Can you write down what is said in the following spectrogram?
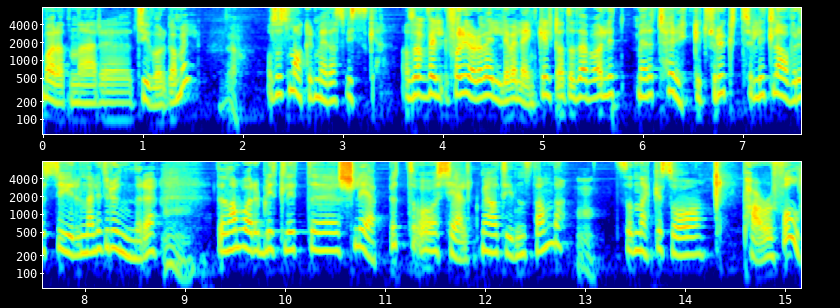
bare at den er eh, 20 år gammel. Ja. Og så smaker den mer av sviske. Altså, for å gjøre det veldig veldig enkelt, at det er bare litt mer tørket frukt. Litt lavere syre, den er litt rundere. Den har bare blitt litt uh, slepet og kjelt med av tidens tann. Da. Så den er ikke så powerful.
